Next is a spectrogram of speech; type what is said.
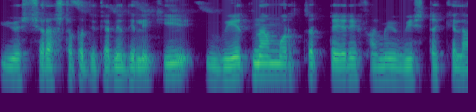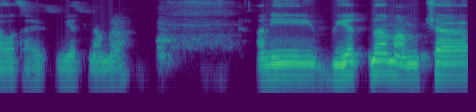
यू एसचे राष्ट्रपती त्यांनी दिली की व्हिएतनामवरचं टेरिफ आम्ही वीस टक्के लावत आहे व्हिएतनामला. आणि व्हिएतनाम आमच्या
